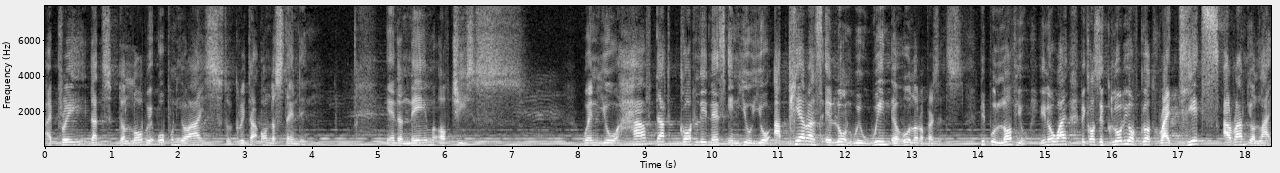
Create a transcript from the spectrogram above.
I pray that the Lord will open your eyes to greater understanding in the name of Jesus. When you have that godliness in you, your appearance alone will win a whole lot of persons. People love you. You know why? Because the glory of God radiates around your life.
